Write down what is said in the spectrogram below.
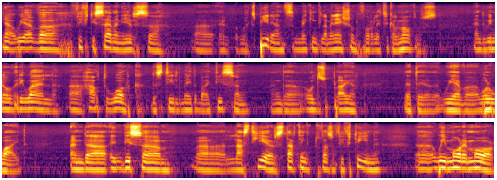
Yeah, we have uh, 57 years uh, uh, of experience making lamination for electrical motors. And we know very well uh, how to work the steel made by Thyssen and uh, all the suppliers that uh, we have worldwide. And in this um, last year, starting 2015, we more and more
